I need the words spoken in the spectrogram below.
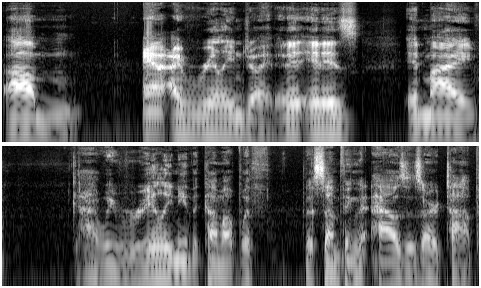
Um and I really enjoy it. It it is in my God, we really need to come up with the something that houses our top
